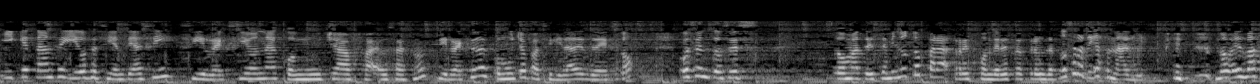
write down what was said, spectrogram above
y qué tan seguido se siente así, si reacciona con mucha, o sea, ¿no? si reacciona con mucha facilidad de esto, pues entonces tómate ese minuto para responder estas preguntas. No se lo digas a nadie. no, es más,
